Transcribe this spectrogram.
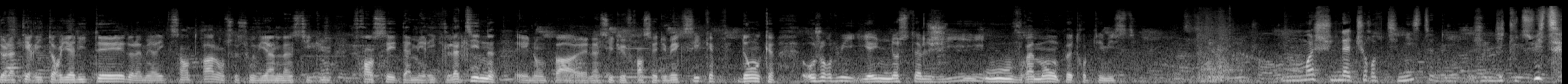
de la territorialité de l'Amérique centrale. On se souvient de l'Institut français d'Amérique latine et non pas l'Institut français du Mexique. Donc aujourd'hui, il y a une nostalgie où vraiment on peut être optimiste? Moi, je suis de nature optimiste, donc je le dis tout de suite.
